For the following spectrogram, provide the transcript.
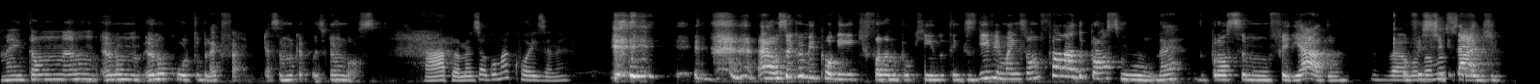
Né? Então, eu não, eu, não, eu não curto Black Friday. Essa é a única coisa que eu não gosto. Ah, pelo menos alguma coisa, né? é, eu sei que eu me empolguei aqui falando um pouquinho do Thanksgiving, mas vamos falar do próximo, né? Do próximo feriado? Vamos, ou festividade? Vamos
